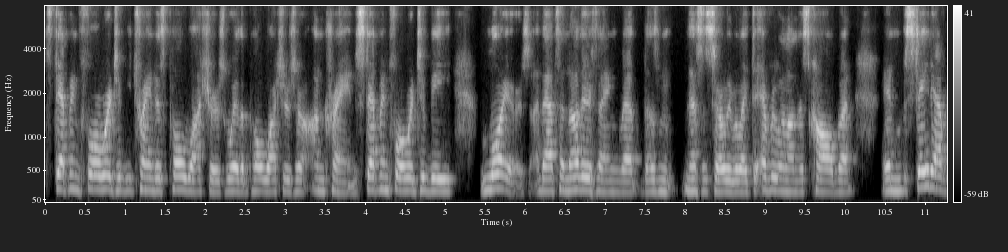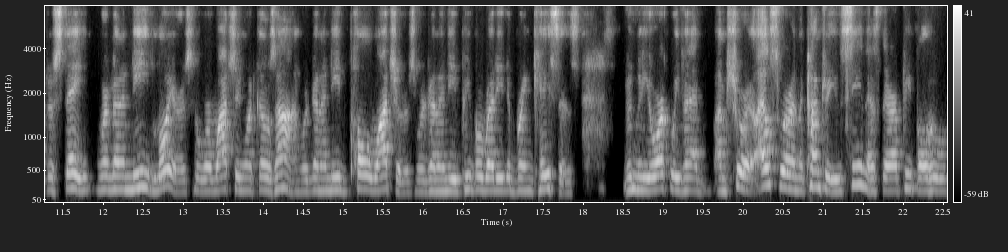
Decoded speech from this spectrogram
stepping forward to be trained as poll watchers where the poll watchers are untrained, stepping forward to be lawyers. That's another thing that doesn't necessarily relate to everyone on this call, but in state after state, we're going to need lawyers who are watching what goes on. We're going to need poll watchers. We're going to need people ready to bring cases. In New York, we've had, I'm sure elsewhere in the country, you've seen this. There are people who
